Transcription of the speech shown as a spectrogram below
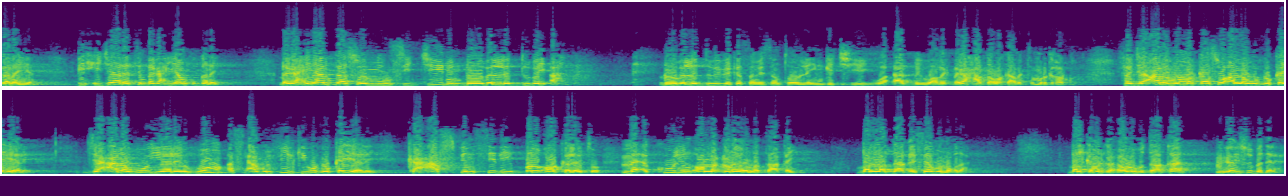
ganaya bixijaaratin dhagaxyaan ku ganaya dhagaxyaantaasoo min sijiilin dhoobo la dubay ah. Dhoobo la dubay bay ka samaysantahoo la ingejiyey waa aad bay u adag dhagax hadda waa ka adagta marka qaarkood fa jacalahum markaasuu alla wuxuu ka yeelay. Jacala wuu yeelay hum asxaabulfiilkii wuxuu ka yeelay. Ka casfin sidii bal oo kaleeto ma'kuulin oo la cunay oo la daaqay. Bal la daaqay see buu noqdaa. Balka markay xooluhu daaqaan muxuu isu bedelaa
